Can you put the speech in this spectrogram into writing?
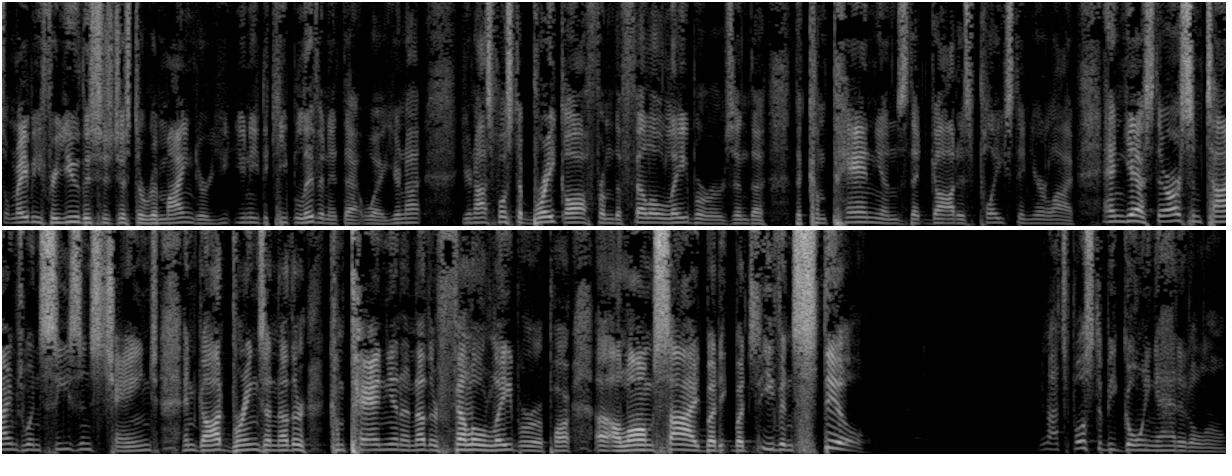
So maybe for you, this is just a reminder. You, you need to keep living it that way. You're not, you're not supposed to break off from the fellow laborers and the, the companions that God has placed in your life. And yes, there are some times when seasons change and God brings another companion, another fellow laborer par, uh, alongside, but, but even still, you're not supposed to be going at it alone.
